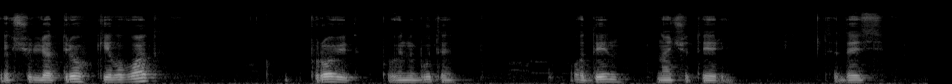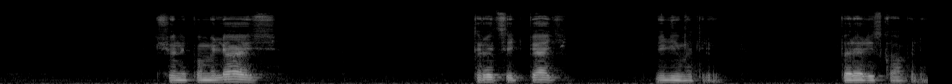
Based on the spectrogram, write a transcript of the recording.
Якщо для 3 кВт провід повинен бути 1 на 4. Це десь, якщо не помиляюсь, 35 мм переріз кабеля.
